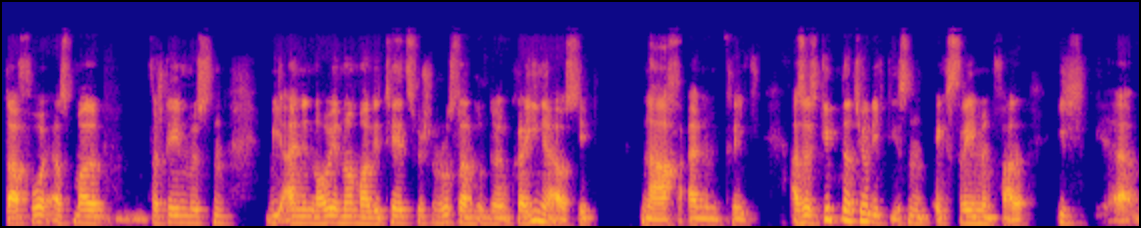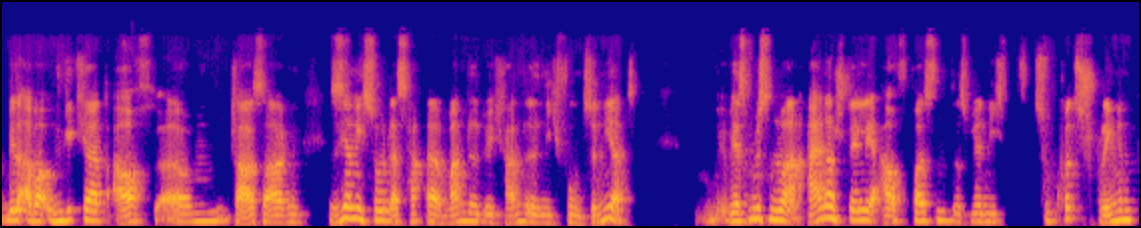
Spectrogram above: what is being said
davor erstmal verstehen müssten, wie eine neue Normalität zwischen Russland und der Ukraine aussieht nach einem Krieg. Also es gibt natürlich diesen extremen Fall. Ich will aber umgekehrt auch ähm, klar sagen, es ist ja nicht so, dass äh, Wandel durch Handel nicht funktioniert. Wir müssen nur an einer Stelle aufpassen, dass wir nicht zu kurz springen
